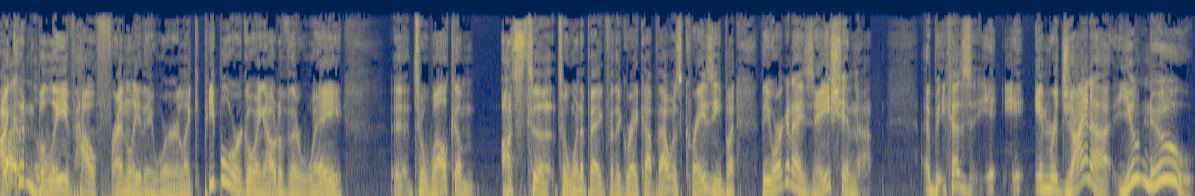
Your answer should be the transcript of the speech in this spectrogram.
I couldn't believe how friendly they were. Like people were going out of their way uh, to welcome us to to Winnipeg for the Grey Cup. That was crazy, but the organization uh, because in Regina, you knew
